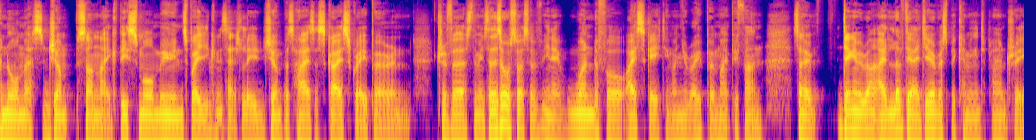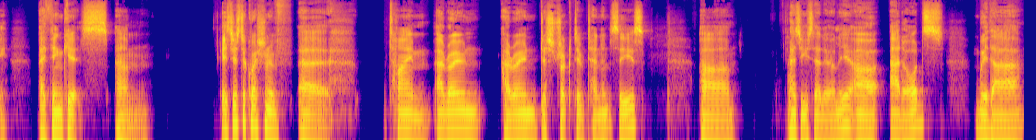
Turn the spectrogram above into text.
enormous jumps on like these small moons where you can mm-hmm. essentially jump as high as a skyscraper and traverse them. So there's all sorts of, you know, wonderful ice skating on Europa might be fun. So don't get me wrong, I love the idea of us becoming interplanetary. I think it's um it's just a question of uh time, our own our own destructive tendencies are, as you said earlier, are at odds with our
